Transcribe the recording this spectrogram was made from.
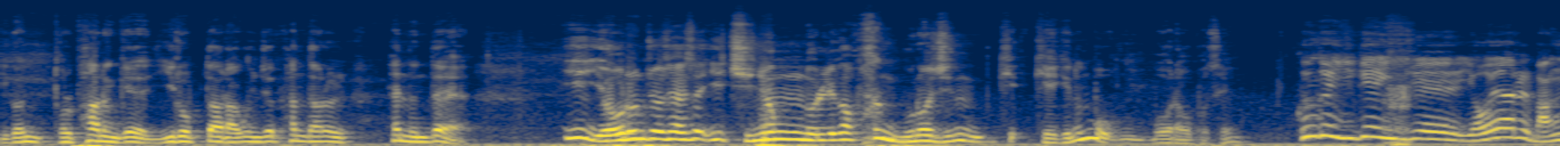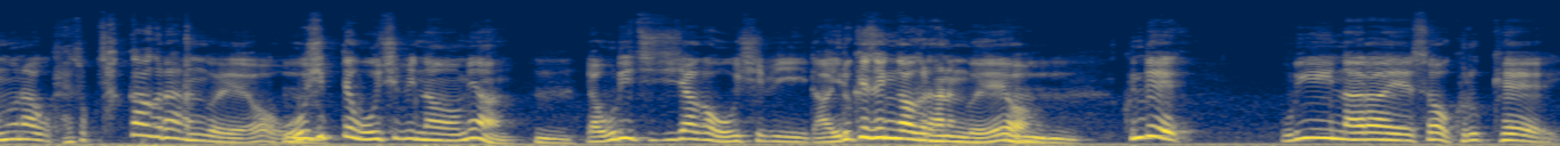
이건 돌파하는 게 이롭다라고 이제 판단을 했는데 이 여론조사에서 이 진영 논리가 확 무너진 기- 계기는 뭐 뭐라고 보세요? 그러니까 이게 이제 여야를 막론하고 계속 착각을 하는 거예요. 50대 50이 나오면 음. 야 우리 지지자가 50이다 이렇게 생각을 하는 거예요. 음. 근데 우리나라에서 그렇게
